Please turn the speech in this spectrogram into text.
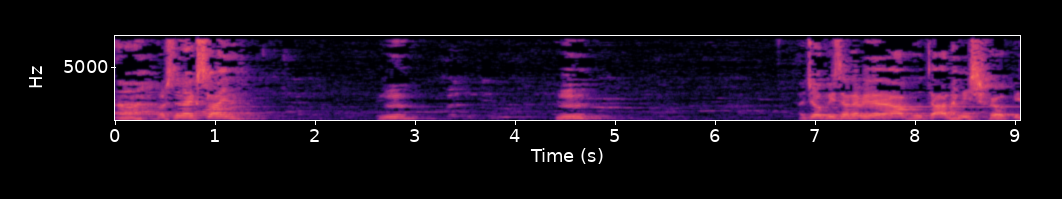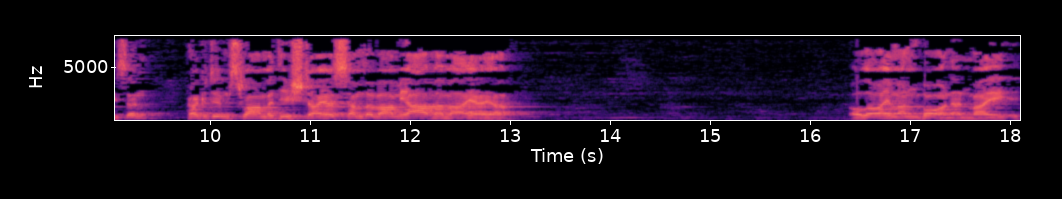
Uh, what's the next line? Hmm? Hmm? Ajopi san avyayatma bhutanam ishvaropi san. Prakritim swamadhishtaya sambhavami atmamayaya. Although I'm unborn and my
